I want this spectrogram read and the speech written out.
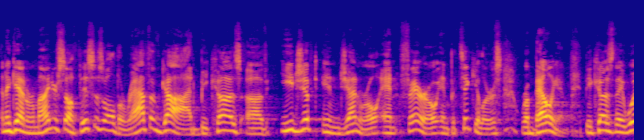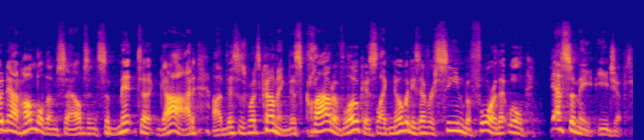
And again, remind yourself this is all the wrath of God because of Egypt in general and Pharaoh in particular's rebellion. Because they would not humble themselves and submit to God, uh, this is what's coming this cloud of locusts like nobody's ever seen before that will decimate Egypt.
